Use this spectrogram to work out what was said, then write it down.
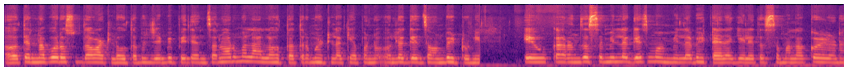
त्यांना बरंसुद्धा वाटलं होतं. म्हणजे बी पी त्यांचा नॉर्मल आला होता तर म्हटलं की आपण लगेच जाऊन भेटून येऊ. कारण जसं मी लगेच मम्मीला भेटायला गेले तसं मला कळलं ना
